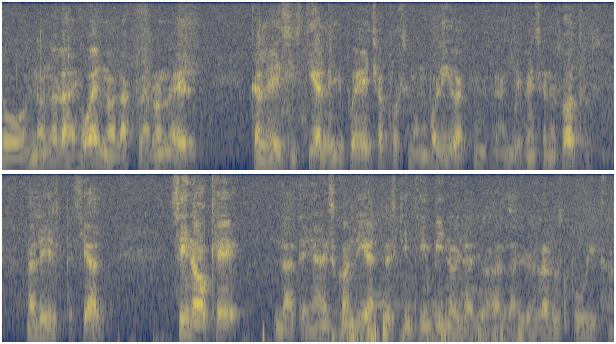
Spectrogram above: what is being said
o no nos la dejó él, nos la aclaró él, que la ley existía, la ley fue hecha por Simón Bolívar, en defensa de nosotros, una ley especial, sino que la tenían escondida, entonces Quintín vino y la dio, la dio a la luz pública.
